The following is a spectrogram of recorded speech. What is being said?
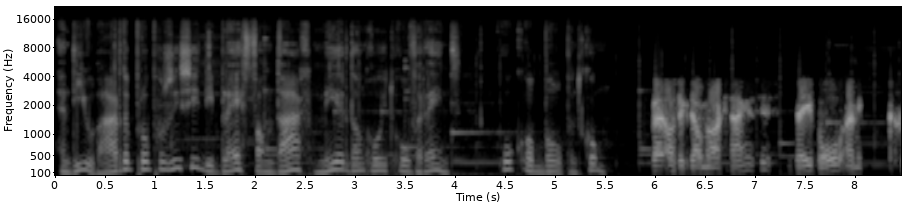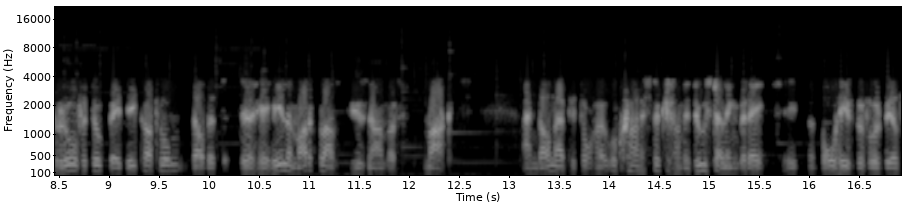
En die waardepropositie die blijft vandaag meer dan ooit overeind, ook op bol.com. Als ik dat mag zeggen, bij Bol, en ik geloof het ook bij Decathlon, dat het de gehele marktplaats duurzamer maakt. En dan heb je toch ook wel een stukje van de doelstelling bereikt. Bol heeft bijvoorbeeld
